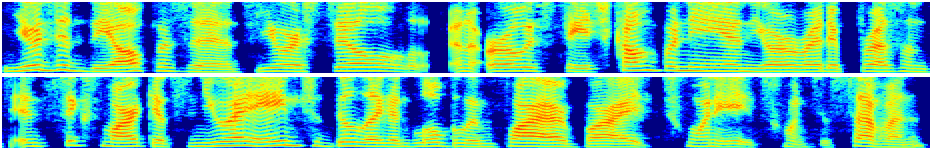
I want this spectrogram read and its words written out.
you did the opposite. You are still an early stage company and you're already present in six markets and you aim to build like a global empire by 2027.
